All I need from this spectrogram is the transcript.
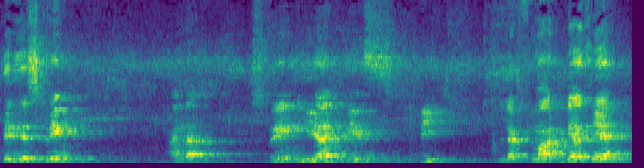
there is a string and the string here is T. Let's mark it as a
